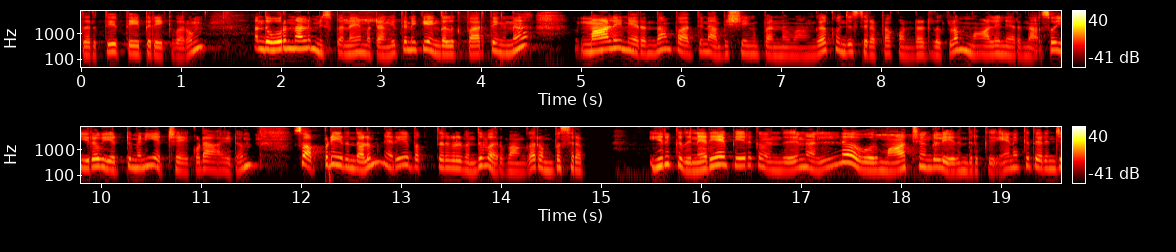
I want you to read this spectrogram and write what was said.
சதுர்த்தி தேய்பிரைக்கு வரும். அந்த ஒரு நாளும் மிஸ் பண்ணவே மாட்டாங்க. இத்தனைக்கு எங்களுக்கு பார்த்தீங்கன்னா மாலை நேரம் தான் பார்த்தீங்கன்னா அபிஷேகம் பண்ணுவாங்க. கொஞ்சம் சிறப்பாக கொண்டாடுறதுக்குலாம் மாலை நேரம் தான் ஸோ இரவு எட்டு மணி எட்டரை கூட ஆகிடும் ஸோ அப்படி இருந்தாலும் நிறைய பக்தர்கள் வந்து வருவாங்க. ரொம்ப சிறப்பு இருக்குது. நிறைய பேருக்கு வந்து நல்ல ஒரு மாற்றங்கள் இருந்திருக்கு. எனக்கு தெரிஞ்ச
